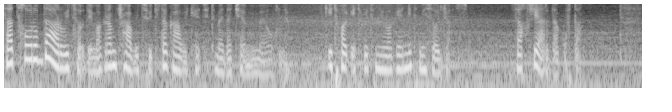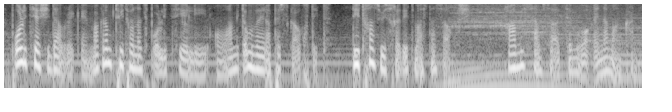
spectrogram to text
საცხოვრობდა არ ვიცოდი, მაგრამ ჩავიცვით და გავიქეცით მე და ჩემი მეუღლე. კითხვა-კითხვით მივაგენით მის ოჯახს. სახლში არ დაგვხვდა. პოლიციაში დავრეკე, მაგრამ თვითონაც პოლიციელი იყო, ამიტომ ვერაფერს გავხდით. დიდხანს ვისხედით მასთან სახლში. ღამის 3 საათზე მოაყენა მანქანა.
